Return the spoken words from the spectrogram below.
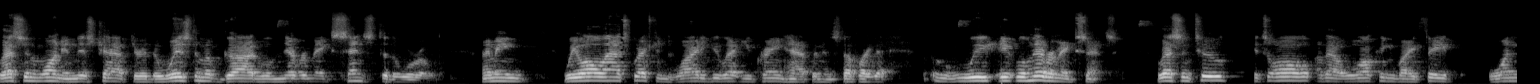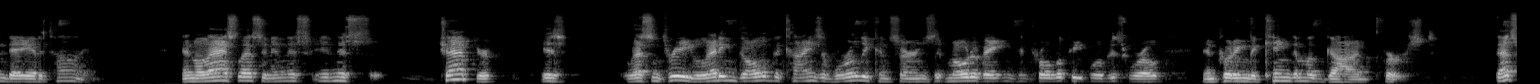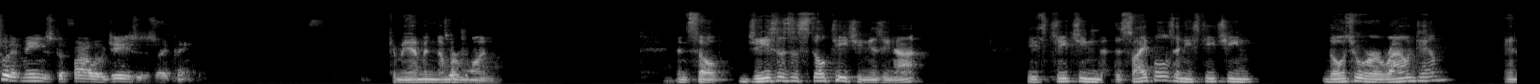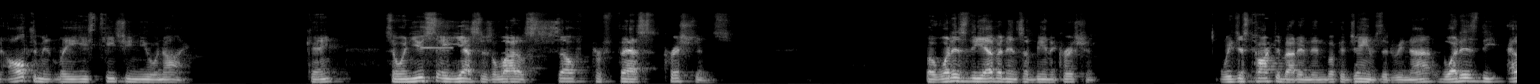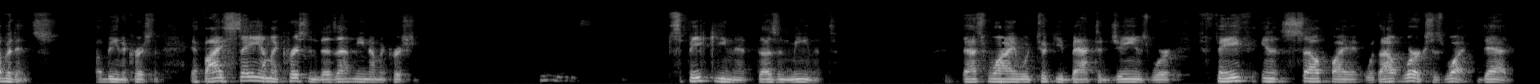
Lesson one in this chapter the wisdom of God will never make sense to the world. I mean, we all ask questions why did you let Ukraine happen and stuff like that. We, it will never make sense. Lesson two it's all about walking by faith one day at a time. And the last lesson in this, in this chapter is lesson three letting go of the kinds of worldly concerns that motivate and control the people of this world and putting the kingdom of God first. That's what it means to follow Jesus, I think. Commandment number one. And so Jesus is still teaching, is he not? He's teaching the disciples and he's teaching those who are around him. And ultimately, he's teaching you and I. Okay. So when you say yes, there's a lot of self professed Christians. But what is the evidence of being a Christian? We just talked about it in book of James, did we not? What is the evidence of being a Christian? If I say I'm a Christian, does that mean I'm a Christian? Speaking it doesn't mean it. That's why we took you back to James, where faith in itself by it without works is what? Dead.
